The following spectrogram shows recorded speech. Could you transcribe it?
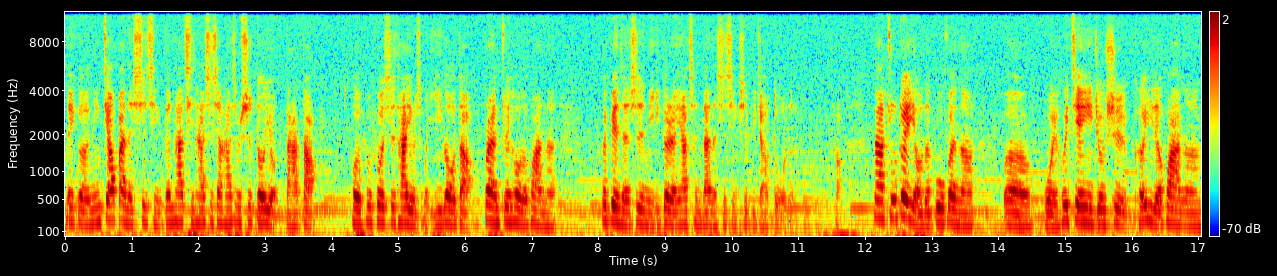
那个您交办的事情跟他其他事项，他是不是都有达到，或或或是他有什么遗漏到，不然最后的话呢？会变成是你一个人要承担的事情是比较多的。好，那猪队友的部分呢？呃，我也会建议，就是可以的话呢，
